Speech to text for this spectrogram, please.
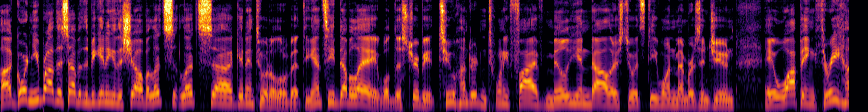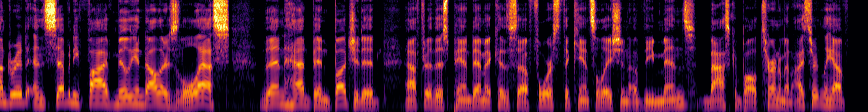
Uh, Gordon, you brought this up at the beginning of the show, but let's let's uh, get into it a little bit. The NCAA will distribute two hundred and twenty-five million dollars to its D1 members in June, a whopping three hundred and seventy-five million dollars less than had been budgeted after this pandemic has uh, forced the cancellation of the men's basketball tournament. I certainly have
